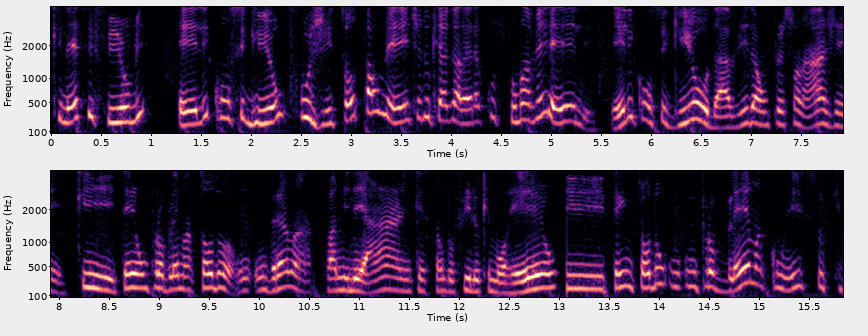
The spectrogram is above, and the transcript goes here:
que nesse filme ele conseguiu fugir totalmente do que a galera costuma ver ele. Ele conseguiu dar vida a um personagem que tem um problema todo, um, um drama familiar em questão do filho que morreu, e tem todo um, um, problema com isso que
